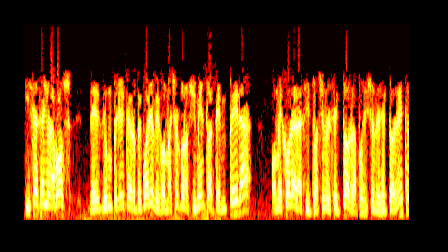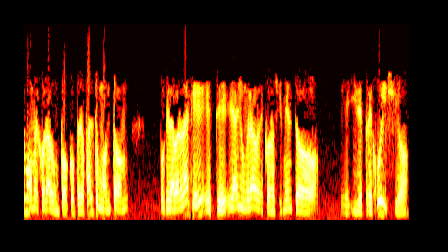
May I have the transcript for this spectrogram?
Quizás hay una voz de, de un periodista agropecuario que con mayor conocimiento atempera o mejora la situación del sector, la posición del sector. En esto hemos mejorado un poco, pero falta un montón porque la verdad que este, hay un grado de desconocimiento eh, y de prejuicio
